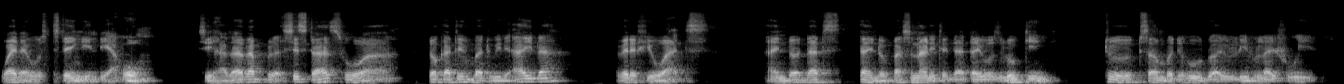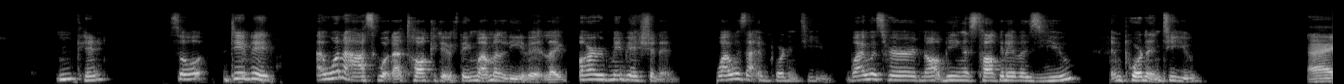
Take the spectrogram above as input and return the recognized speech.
while I was staying in their home, she has other sisters who are talkative, but with Ida, very few words. And that's kind of personality that I was looking to somebody who do I live life with. Okay. So, David, I want to ask what that talkative thing, but I'm going to leave it. Like, or maybe I shouldn't. Why was that important to you? Why was her not being as talkative as you important to you? I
